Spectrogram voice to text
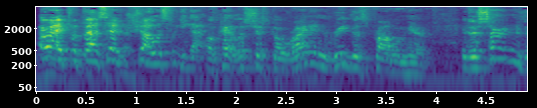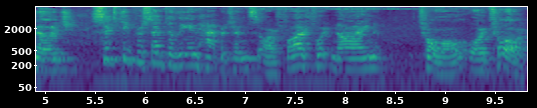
Yeah. All right, Professor, Yeah. show us what you got. Okay, let's just go right in and read this problem here. In a certain village, 60% of the inhabitants are 5 foot 9 tall or taller.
